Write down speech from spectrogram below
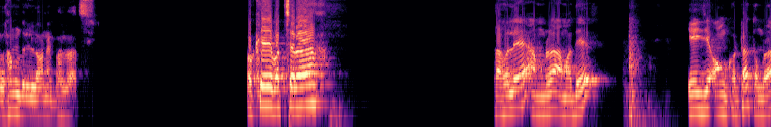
আলহামদুলিল্লাহ অনেক ভালো আছি। ওকে, বাচ্চারা তাহলে আমরা আমাদের এই যে অঙ্কটা তোমরা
